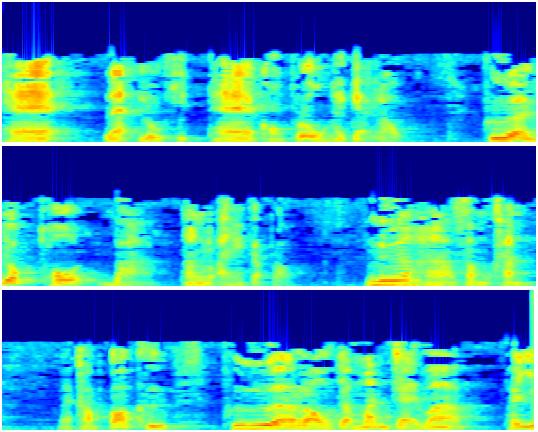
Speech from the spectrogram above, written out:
แท้และโลหิตแท้ของพระองค์ให้แก่เรา เพื่อยกโทษบาปทั้งหลายให้กับเรา เนื้อหาสำคัญนะครับ ก็คือเพื่อเราจะมั่นใจว่าพระเย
